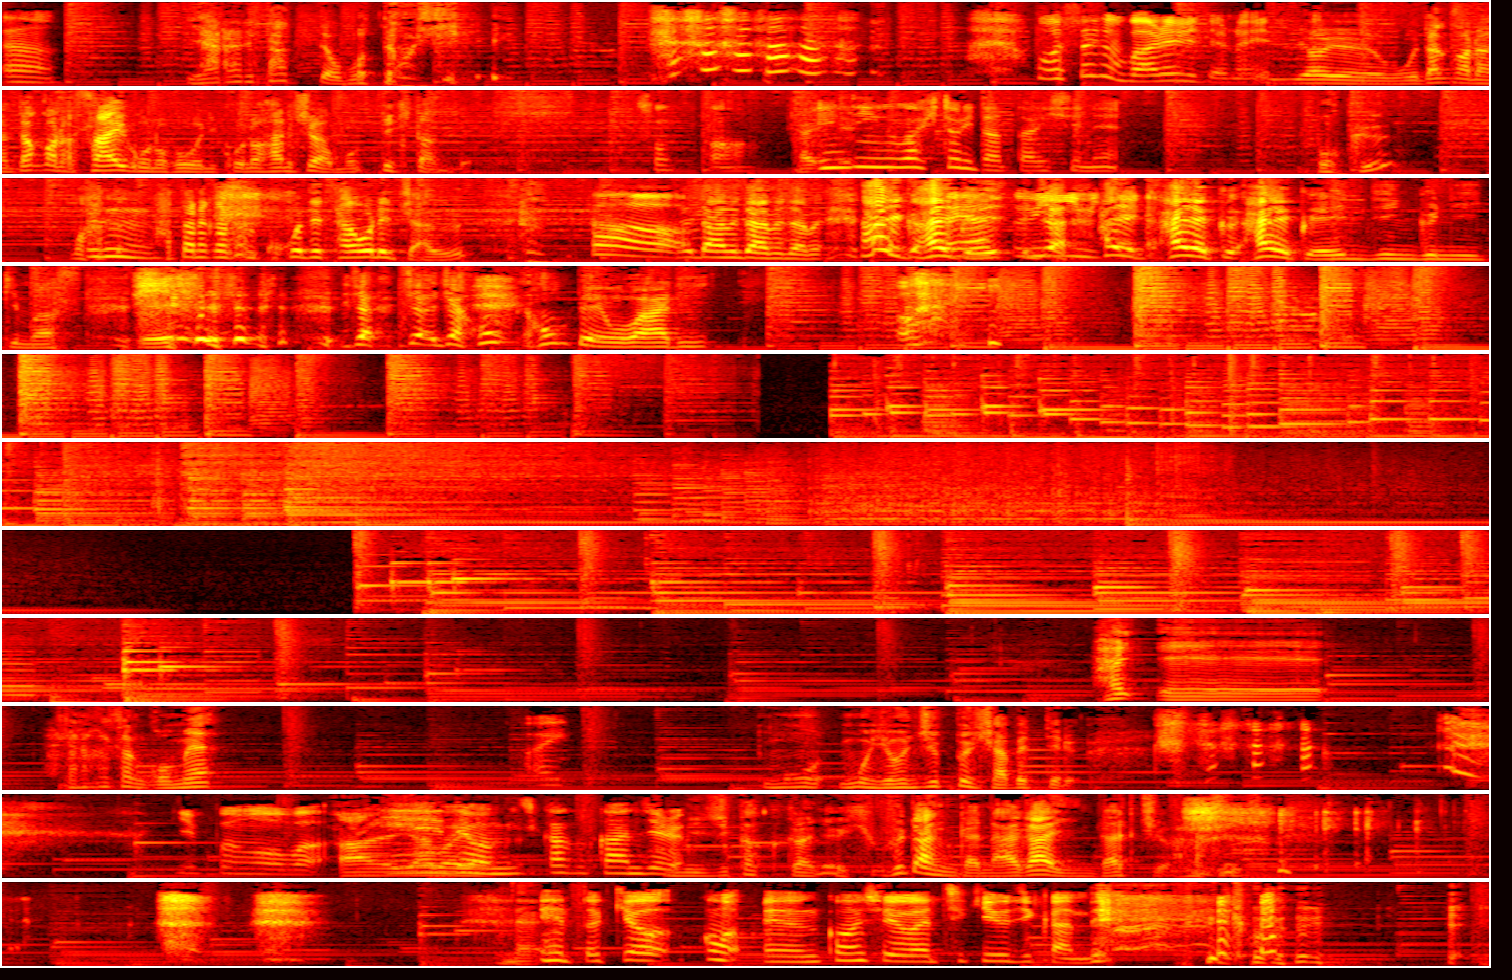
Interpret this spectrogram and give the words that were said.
うん。やられたって思ってほしい もうすぐバレるじゃないですか。いやいやいやもうだからだから最後の方にこの話は持ってきたんで、そっか。はいエンディングが一人だったりしてね。僕？もうはうん畑中さんここで倒れちゃう？そう。ダメダメダメ。早く早く、じゃ早く早く早くエンディングに行きます。えー じゃあじゃあじゃあ本本編終わり。はい、えー、畑中さんごめん。はい。もう、もう40分喋ってる。10分オーバあー。えー、でも短く感じる。短く感じる。普段が長いんだっていう話です。ね、えっと、今日、こうん、今週は地球時間で。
